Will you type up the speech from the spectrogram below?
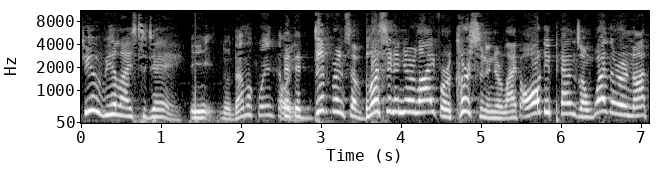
Do you realize today Y nos damos cuenta that the hoy difference of blessing in your life or cursing in your life all depends on whether or not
